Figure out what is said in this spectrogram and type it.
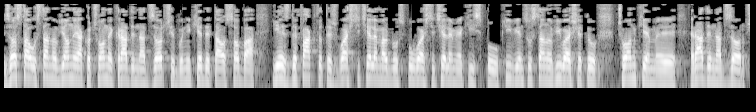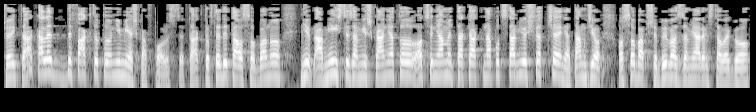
został ustanowiony jako członek Rady Nadzorczej, bo niekiedy ta osoba jest de facto też właścicielem albo współwłaścicielem jakiejś spółki, więc ustanowiła się tu członkiem y, Rady Nadzorczej, tak, ale de facto to nie mieszka w Polsce, tak, to wtedy ta osoba, no, nie, a miejsce zamieszkania to oceniamy tak jak na podstawie oświadczenia, tam gdzie osoba przebywa z zamiarem stałego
